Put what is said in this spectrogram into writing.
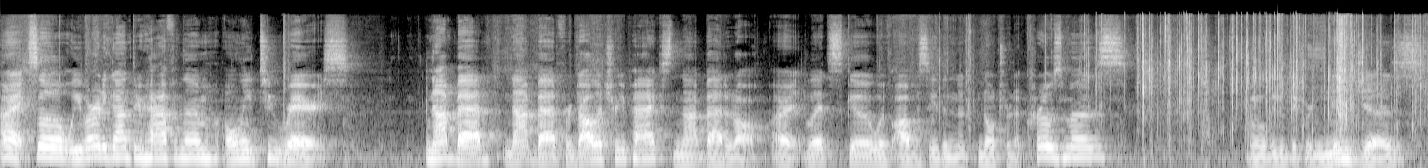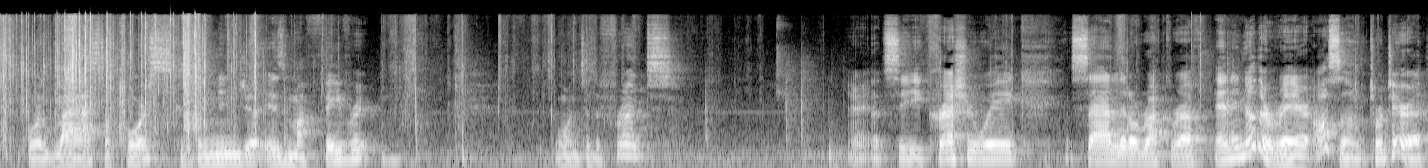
All right, so we've already gone through half of them, only two rares. Not bad, not bad for Dollar Tree packs, not bad at all. All right, let's go with obviously the Ultra Necrozmas. And we'll leave the Greninjas for last, of course, because Greninja is my favorite. One to the front. All right, let's see. Crasher Wake, Sad Little Rockruff, and another rare. Awesome, Torterra.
